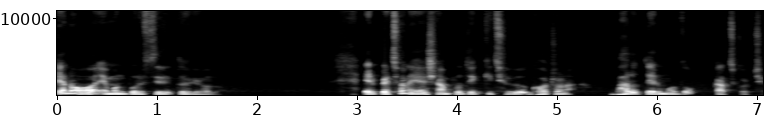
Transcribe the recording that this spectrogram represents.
কেন এমন পরিস্থিতি তৈরি হলো? এর পেছনে সাম্প্রতিক কিছু ঘটনা ভারতের মতো কাজ করছে।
